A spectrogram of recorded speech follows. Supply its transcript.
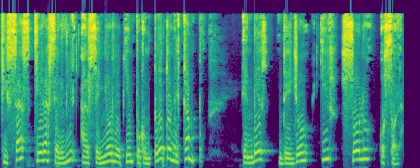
quizás quiera servir al Señor de tiempo completo en el campo, en vez de yo ir solo o sola.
